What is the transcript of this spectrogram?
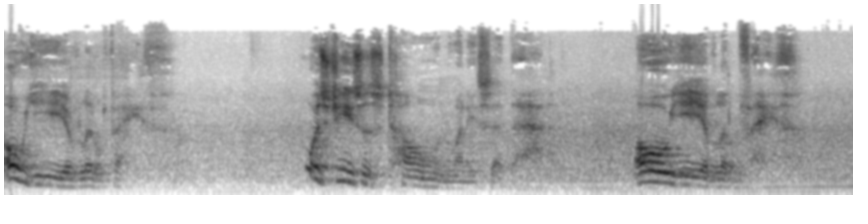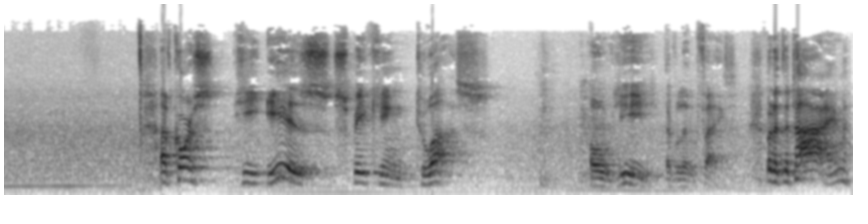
O ye of little faith. What was Jesus' tone when he said that? O ye of little faith. Of course, he is speaking to us. O ye of little faith. But at the time,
